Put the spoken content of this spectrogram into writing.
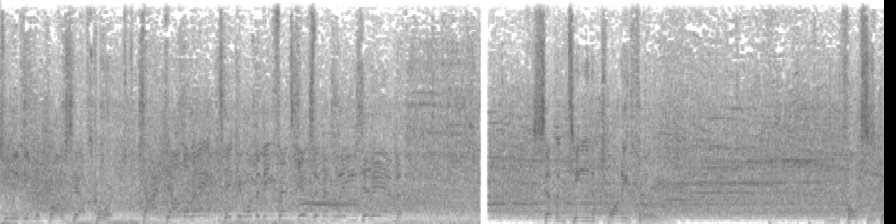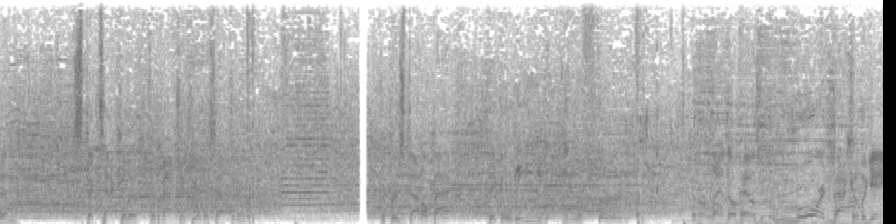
Easily get it across half court. Dive down the lane, taking what the defense gives him and lays it in. 17 of 23. And Fultz has been spectacular for the Magic here this afternoon. Clippers battle back, take a lead in the third. But Orlando has roared back into the game.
